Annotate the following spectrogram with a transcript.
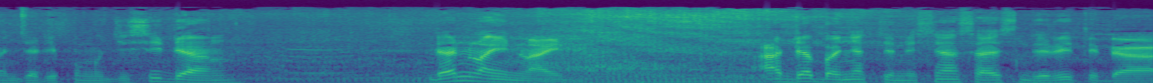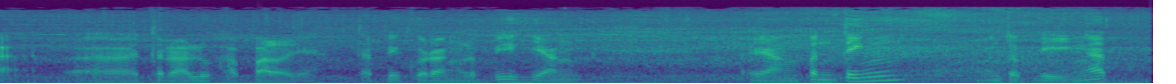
menjadi penguji sidang, dan lain-lain. Ada banyak jenisnya, saya sendiri tidak uh, terlalu hafal ya, tapi kurang lebih yang yang penting untuk diingat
